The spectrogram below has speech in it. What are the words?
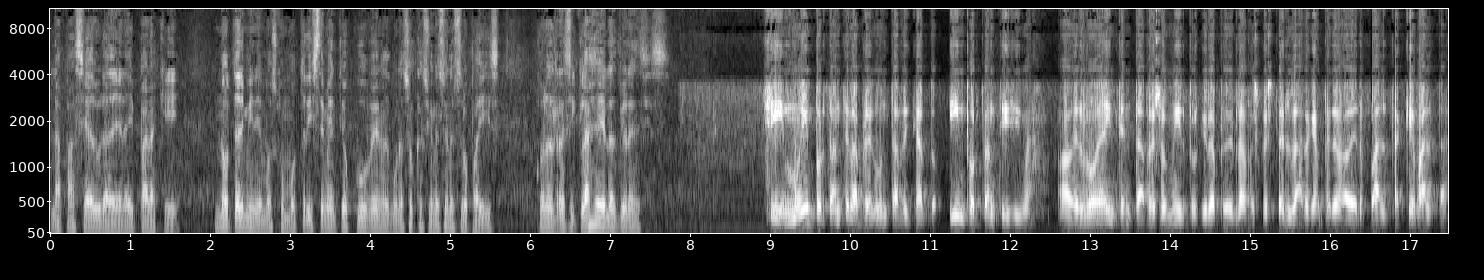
la paz sea duradera y para que no terminemos como tristemente ocurre en algunas ocasiones en nuestro país con el reciclaje de las violencias? Sí, muy importante la pregunta, Ricardo, importantísima. A ver, voy a intentar resumir porque la, la respuesta es larga, pero a ver, falta, ¿qué falta?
